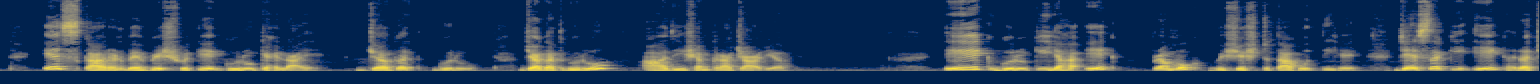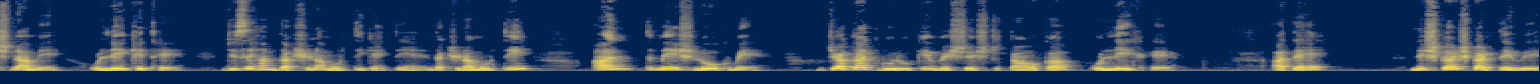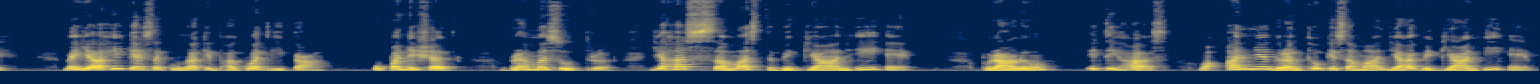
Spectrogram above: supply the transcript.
इस कारण वे विश्व के गुरु कहलाए। जगत गुरु। जगत गुरु आदि शंकराचार्य। एक गुरु की यह एक प्रमुख विशिष्टता होती है, जैसा कि एक रचना में उल्लेखित है, जिसे हम दक्षिणामूर्ति कहते हैं। दक्षिणामूर्ति अंत में श्लोक में जगत गुरु की विशिष्टताओं का उल्लेख है। अतः निष्कर्ष करते हुए मैं यह ही कह सकूँगा कि भगवत गीता उपनिषद, ब्रह्मसूत्र, यह समस्त विज्ञान ही है। पुराणों इतिहास व अन्य ग्रंथों के समान यह विज्ञान ही है।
